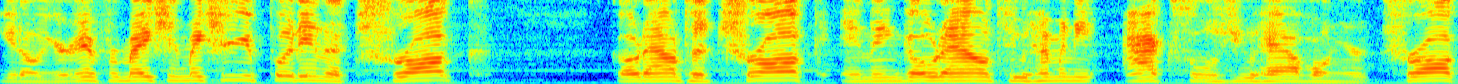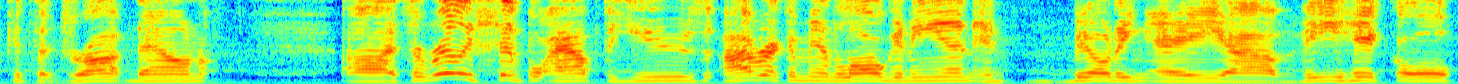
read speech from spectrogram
you know, your information, make sure you put in a truck go down to truck and then go down to how many axles you have on your truck. It's a drop down. Uh, it's a really simple app to use. I recommend logging in and building a uh, vehicle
